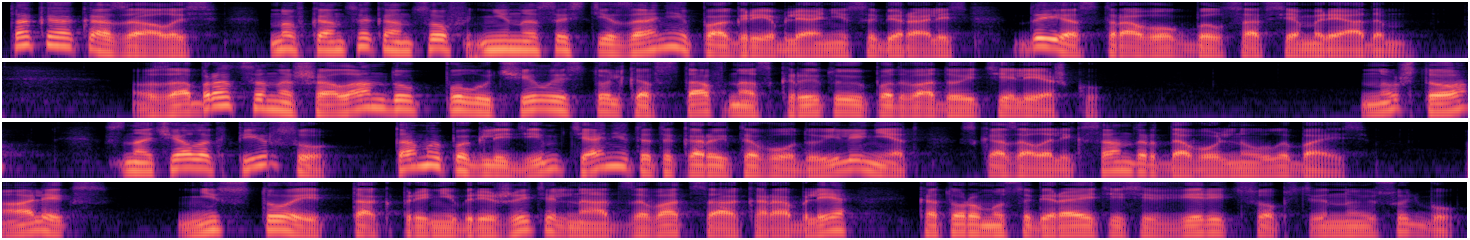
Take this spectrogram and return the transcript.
Так и оказалось, но в конце концов не на состязании по гребле они собирались, да и островок был совсем рядом. Взобраться на шаланду получилось, только встав на скрытую под водой тележку. «Ну что, сначала к пирсу, там и поглядим, тянет это корыто воду или нет», сказал Александр, довольно улыбаясь. «Алекс, не стоит так пренебрежительно отзываться о корабле, которому собираетесь верить собственную судьбу».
